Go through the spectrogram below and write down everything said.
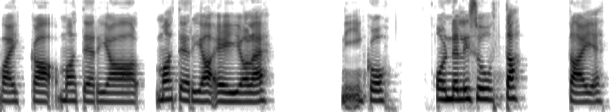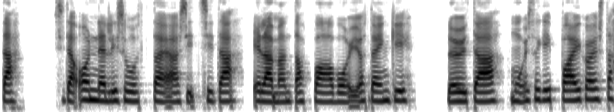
vaikka materiaa, materia ei ole niinku onnellisuutta, tai että sitä onnellisuutta ja sit sitä elämäntapaa voi jotenkin löytää muistakin paikoista.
